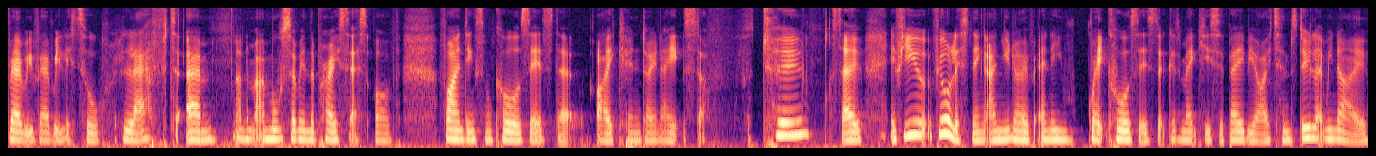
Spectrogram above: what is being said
very, very little left. Um, and I'm also in the process of finding some causes that I can donate stuff to So if you if you're listening and you know of any great causes that could make use of baby items, do let me know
